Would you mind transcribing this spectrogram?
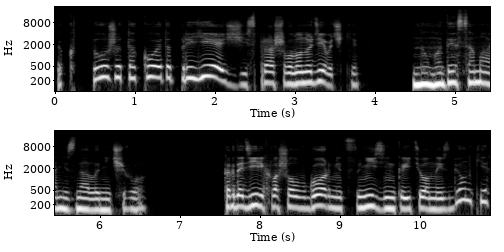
«Да кто же такой этот приезжий?» — спрашивал он у девочки. Но Маде сама не знала ничего. Когда Дирих вошел в горницу низенькой и темной избенки,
